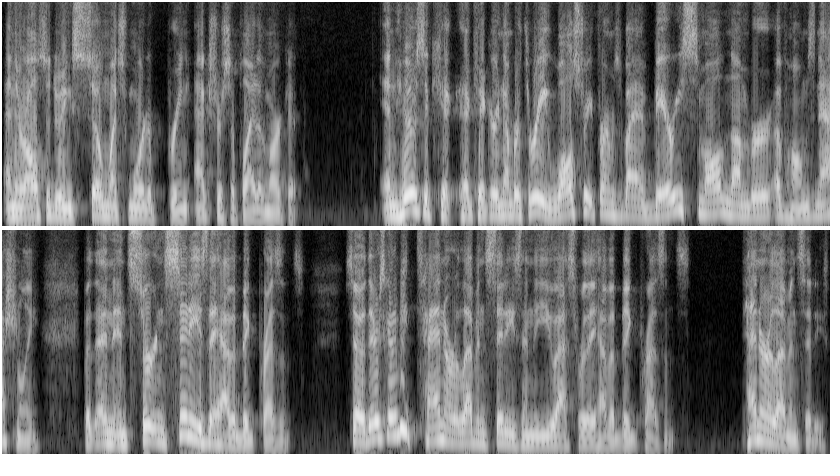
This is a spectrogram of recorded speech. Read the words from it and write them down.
And they're also doing so much more to bring extra supply to the market. And here's a, kick, a kicker. Number three, Wall Street firms buy a very small number of homes nationally, but then in certain cities, they have a big presence. So there's going to be 10 or 11 cities in the US where they have a big presence. 10 or 11 cities.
